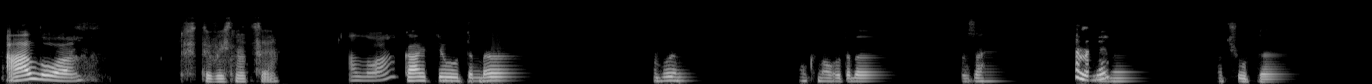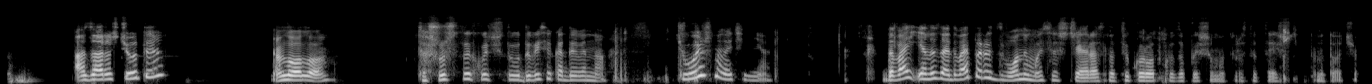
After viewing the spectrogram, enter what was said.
Алло? Дивись на це. Алло? Катю, у тебе вимкнуло тебе взагалі Мене? не чути. А зараз чути? Алло, алло. Та що ж ти хочеш? Ти Дивись, яка дивина. Чуєш мене чи ні? Давай, я не знаю, давай передзвонимося ще раз на цю коротку запишемо просто цей шматочок.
